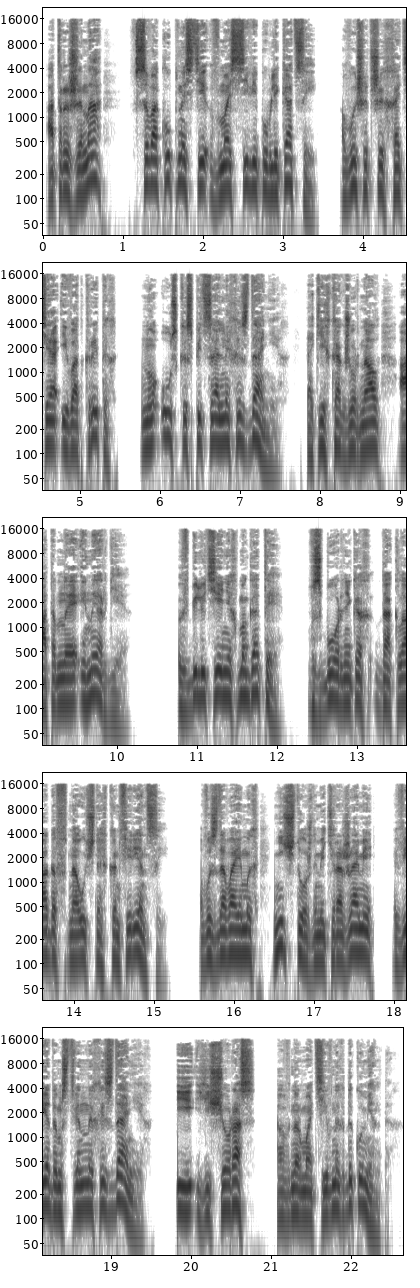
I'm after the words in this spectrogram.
отражена в совокупности в массиве публикаций, вышедших хотя и в открытых, но узкоспециальных изданиях, таких как журнал «Атомная энергия», в бюллетенях МАГАТЭ, в сборниках докладов научных конференций, в издаваемых ничтожными тиражами ведомственных изданиях и, еще раз, в нормативных документах.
